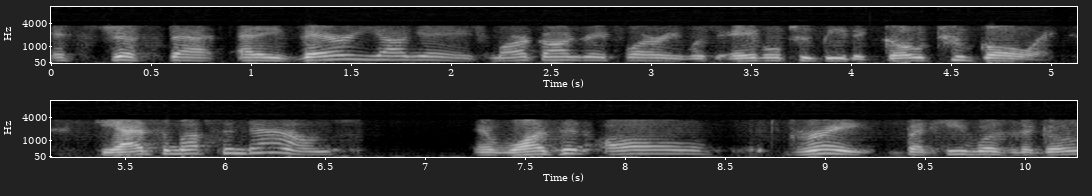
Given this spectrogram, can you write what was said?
It's just that at a very young age, Marc Andre Fleury was able to be the go to goalie. He had some ups and downs. It wasn't all great, but he was the go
